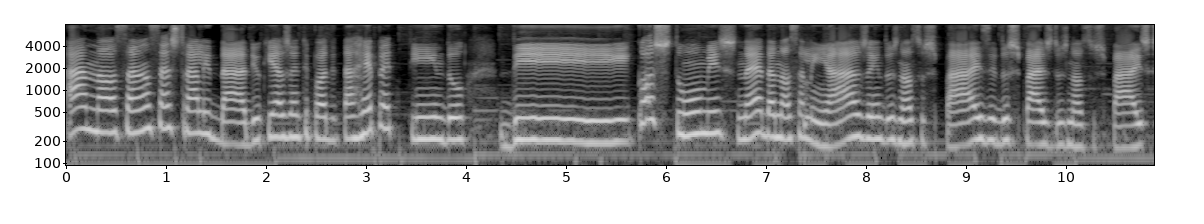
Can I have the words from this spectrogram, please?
a nossa ancestralidade, o que a gente pode estar tá repetindo de costumes, né, da nossa linhagem, dos nossos pais e dos pais dos nossos pais,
